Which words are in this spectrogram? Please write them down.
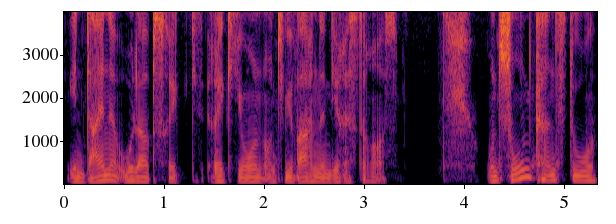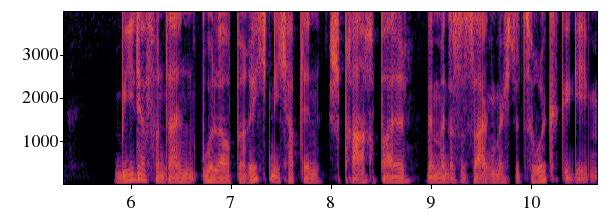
in deiner Urlaubsregion und wie waren denn die Restaurants? Und schon kannst du wieder von deinem Urlaub berichten. Ich habe den Sprachball, wenn man das so sagen möchte, zurückgegeben.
